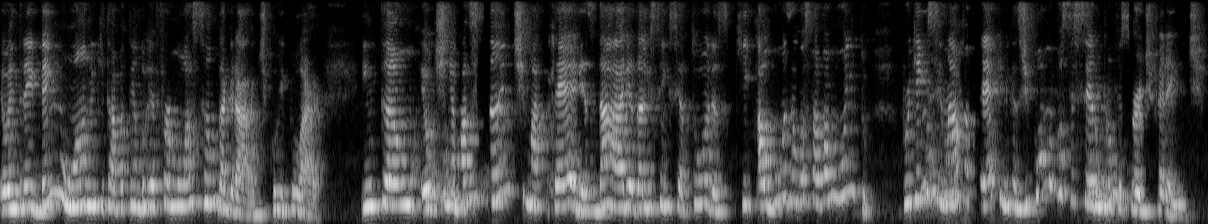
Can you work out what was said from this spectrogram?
eu entrei bem no ano em que estava tendo reformulação da grade curricular. Então, eu tinha bastante matérias da área da licenciaturas que algumas eu gostava muito, porque ensinava técnicas de como você ser um professor diferente.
